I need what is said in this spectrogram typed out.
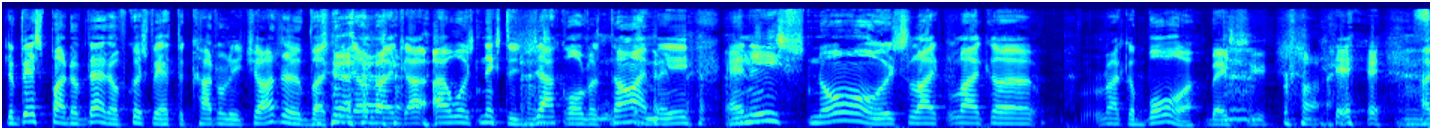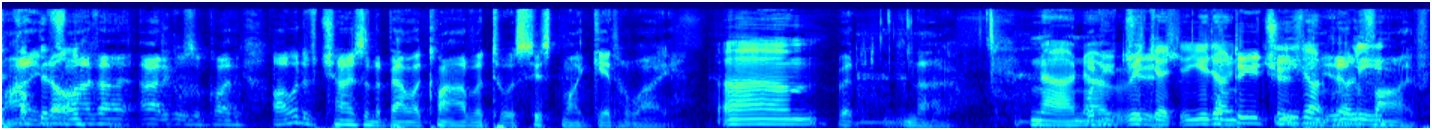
the best part of that, of course, we had to cuddle each other. But you know, like I, I was next to Jacques all the time, and he, and he snores like like a like a boar, basically. I copped Five, it all. five articles of clothing. I would have chosen a balaclava to assist my getaway, Um, but no. no, no, what do you choose? Richard, you don't. what do you choose You don't really. five?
